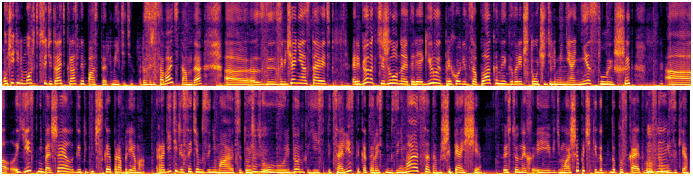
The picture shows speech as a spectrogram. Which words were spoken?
Учитель может всю тетрадь красной пасты отметить, разрисовать там, да, э, замечание оставить. Ребенок тяжело на это реагирует, приходит заплаканный, говорит, что учитель меня не слышит. Э, есть небольшая логопедическая проблема. Родители с этим занимаются. То есть угу. у ребенка есть специалисты, которые с ним занимаются, там, шипящие. То есть он их, и, видимо, ошибочки допускает в русском угу. языке.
